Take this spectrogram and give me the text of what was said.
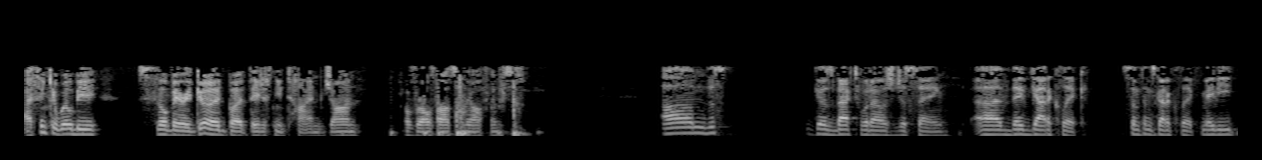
I think it will be still very good, but they just need time. John, overall thoughts on the offense? Um, this goes back to what I was just saying. Uh, they've got to click. Something's got to click. Maybe,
